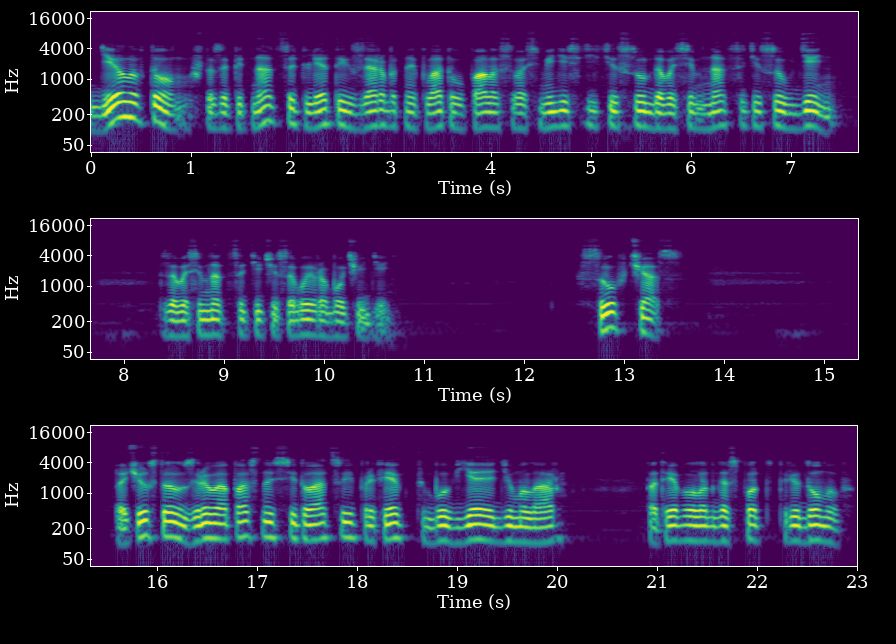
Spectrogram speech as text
Дело в том, что за 15 лет их заработная плата упала с 80 су до 18 су в день за 18-часовой рабочий день. Су в час. Почувствовав взрывоопасность ситуации, префект Бувье Дюмалар потребовал от господ Прюдомов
